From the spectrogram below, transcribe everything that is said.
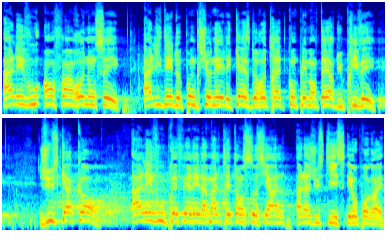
Allez-vous enfin renoncer à l'idée de ponctionner les caisses de retraite complémentaires du privé? Jusqu'à quand allez-vous préférer la maltraitance sociale à la justice et au progrès?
